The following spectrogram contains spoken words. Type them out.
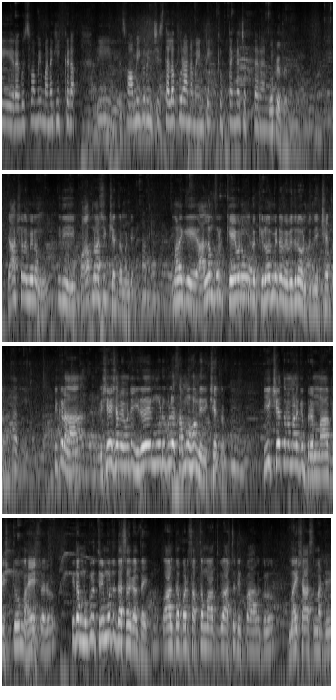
ఈ రఘుస్వామి మనకి ఇక్కడ ఈ స్వామి గురించి స్థల పురాణం ఏంటి? క్లుప్తంగా చెప్తారండి ఓకే తల్లి యాక్చువల్ మేడం ఇది పాపనాశి క్షేత్రం అండి. మనకి అల్లంపూర్ కేవలం ఒక కిలోమీటర్ వ్యవధిలో ఉంటుంది ఈ క్షేత్రం. ఇక్కడ విశేషం ఏమంటే ఇరవై మూడు గుల సమూహం ఇది క్షేత్రం. ఈ క్షేత్రంలో మనకి బ్రహ్మ విష్ణు మహేశ్వరు ఇట్లా ముగ్గురు త్రిమూర్తులు దర్శనం కలుగుతాయి వాళ్ళతో పాటు సప్తమాతకులు అష్టదిక్పాలకులు మహిషాసుమర్ది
